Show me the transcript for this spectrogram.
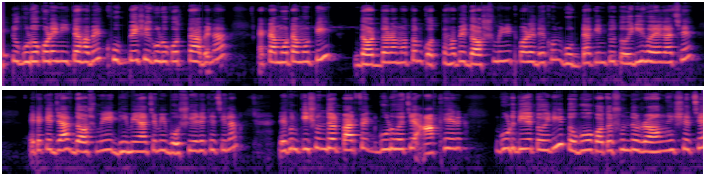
একটু গুঁড়ো করে নিতে হবে, খুব বেশি গুঁড়ো করতে হবে না, একটা মোটামুটি দরদরা মতন করতে হবে। দশ মিনিট পরে দেখুন গুড়টা কিন্তু তৈরি হয়ে গেছে। এটাকে জাস্ট দশ মিনিট ধিমে আছে, আমি বসিয়ে রেখেছিলাম। দেখুন কি সুন্দর পারফেক্ট গুড় হয়েছে। আখের গুড় দিয়ে তৈরি, তবুও কত সুন্দর রং এসেছে।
